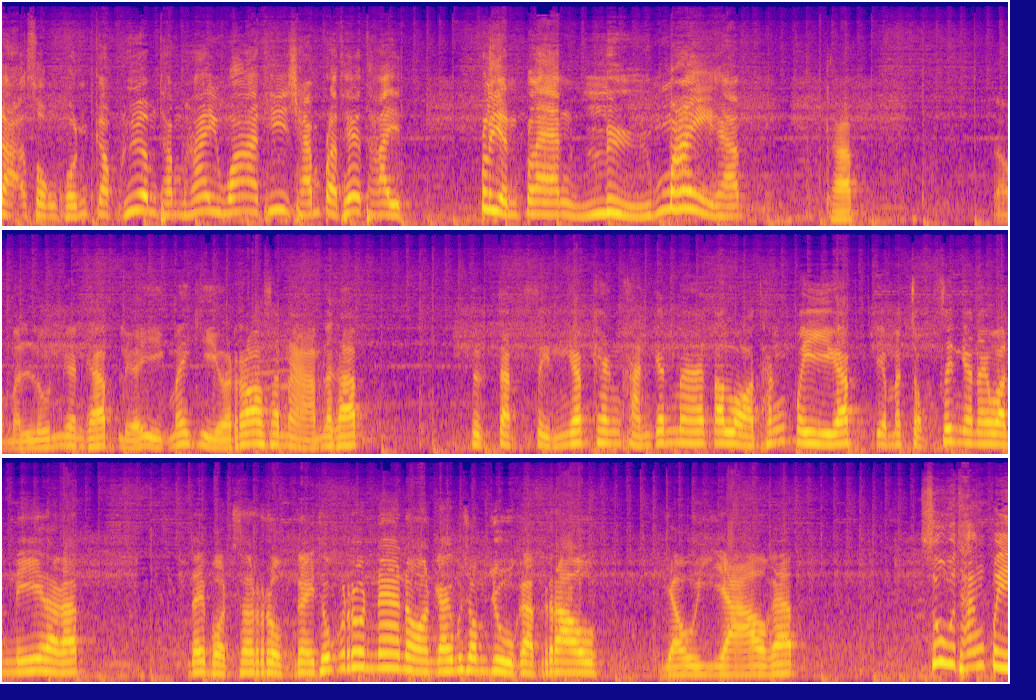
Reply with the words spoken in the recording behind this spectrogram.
จะส่งผลกระเพื่อมทำให้ว่าที่แชมป์ประเทศไทยเปลี่ยนแปลงหรือไม่ครับ ครับ เรามาลุ้นกันครับ เหลืออีกไม่กี่รอบสนามแล้วครับศึกตัดสินครับแข่งขันกันมาตลอดทั้งปีครับ เดี๋ยวมาจบสิ้นกันในวันนี้แล้วครับ ได้บทสรุปในทุกรุ่นแน่นอนครับคุณผู้ชมอยู่กับเรา ยาวๆครับ สู้ทั้งปี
